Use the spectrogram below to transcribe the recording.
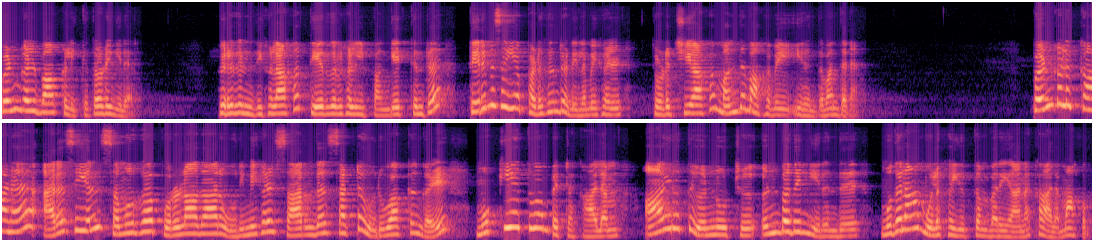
பெண்கள் வாக்களிக்க தொடங்கினர். பிரதிநிதிகளாக தேர்தல்களில் பங்கேற்கின்ற தெரிவு செய்யப்படுகின்ற நிலைமைகள் தொடர்ச்சியாக மந்தமாகவே இருந்து வந்தன. பெண்களுக்கான அரசியல் சமூக பொருளாதார உரிமைகள் சார்ந்த சட்ட உருவாக்கங்கள் முக்கியத்துவம் பெற்ற காலம். ஆயிரத்து எண்ணூற்று எண்பதில் இருந்து முதலாம் உலக யுத்தம் வரையான காலமாகும்.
